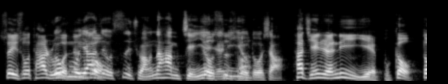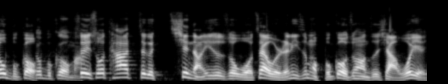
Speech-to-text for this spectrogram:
所以说，他如果能够，只有四床，那他们检验人力有多少？他检验人力也不够，都不够，都不够嘛。所以说，他这个县长意思是说，我在我人力这么不够状况之下，我也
